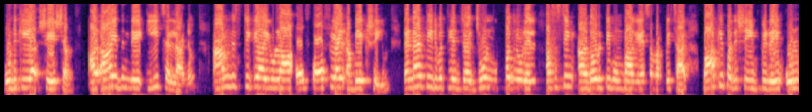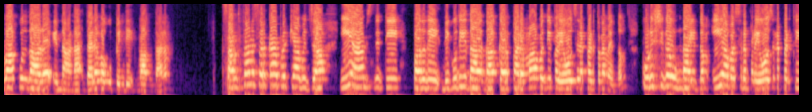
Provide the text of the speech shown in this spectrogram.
ഒടുക്കിയ ശേഷം ആയതിന്റെ ഇ ചെല്ലാനും ആംനസ്റ്റിക്കായുള്ള ഓഫ്- ഓഫ്ലൈൻ അപേക്ഷയും രണ്ടായിരത്തി ഇരുപത്തിയഞ്ച് ജൂൺ മുപ്പതിനുള്ളിൽ അസിസ്റ്റിംഗ് അതോറിറ്റി മുമ്പാകെ സമർപ്പിച്ചാൽ ബാക്കി പലിശയും പിഴയും ഒഴിവാക്കുന്നതാണ് എന്നാണ് ധനവകുപ്പിന്റെ വാഗ്ദാനം. സംസ്ഥാന സർക്കാർ പ്രഖ്യാപിച്ച ഈ ആംസ്നിറ്റി പദ്ധതി നികുതിദാതാക്കൾ പരമാവധി പ്രയോജനപ്പെടുത്തണമെന്നും കുടിശ്ശിക ഉണ്ടായിട്ടും ഈ അവസരം പ്രയോജനപ്പെടുത്തി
